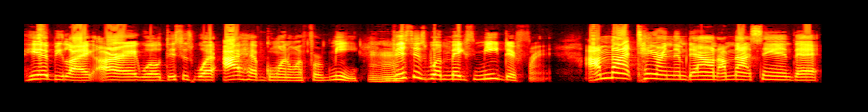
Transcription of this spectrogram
He'd be like, all right, well, this is what I have going on for me. Mhm. This is what makes me different. I'm not tearing them down. I'm not saying that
